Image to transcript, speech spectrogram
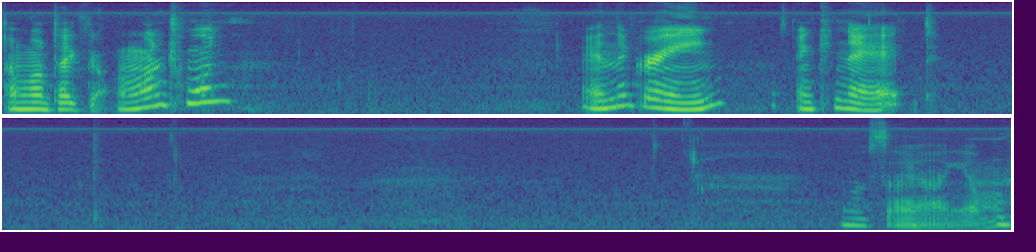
I'm going to take the orange one and the green and connect. Let's say I am.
